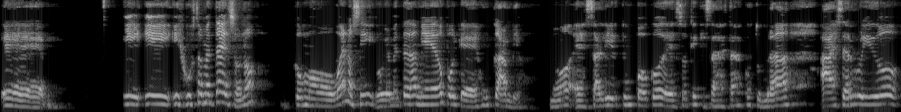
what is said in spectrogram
Eh, y, justamente eso, ¿no? Como, bueno, sí, obviamente da miedo porque es un cambio, ¿no? Es salirte un poco de eso que quizás estás acostumbrada a ese ruido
